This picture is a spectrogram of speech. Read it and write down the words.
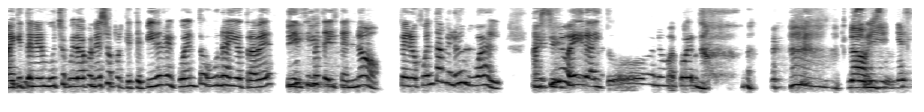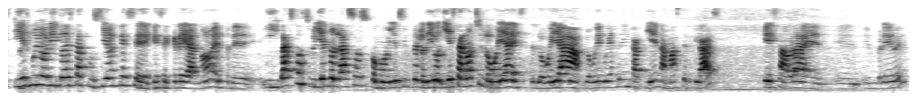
hay que tener mucho cuidado con eso porque te piden el cuento una y otra vez y encima te dicen, no, pero cuéntamelo igual. Así no era y tú, no me acuerdo. No, y, es, y, es, muy bonito esta fusión que se, que se crea, ¿no? Entre, y vas construyendo lazos, como yo siempre lo digo, y esta noche lo voy a, este, lo voy a, lo voy, a hacer hincapié en la masterclass, que es ahora en, en breve,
